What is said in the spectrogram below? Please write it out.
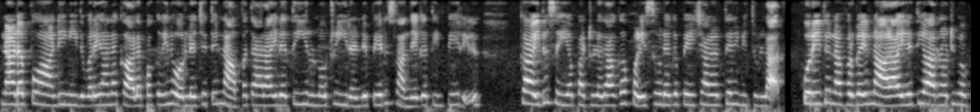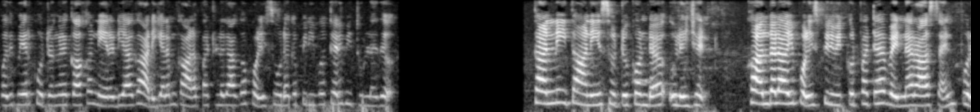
நடப்பு ஆண்டின் இதுவரையான காலப்பகுதியில் ஒரு லட்சத்து நாற்பத்தாறாயிரத்து இருநூற்று இரண்டு பேர் சந்தேகத்தின் பேரில் கைது செய்யப்பட்டுள்ளதாக போலீஸ் ஊடக பேச்சாளர் தெரிவித்துள்ளார். குறித்த நபர்களில் நாலாயிரத்தி அறுநூற்றி முப்பது பேர் குற்றங்களுக்காக நேரடியாக அடையாளம் காணப்பட்டுள்ளதாக போலீஸ் ஊடக பிரிவு தெரிவித்துள்ளது. தன்னை தானே சுட்டுக்கொண்ட உலைஜன் காந்தலாய் போலீஸ் பிரிவிற்குட்பட்ட வெண்ணராசன் புற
